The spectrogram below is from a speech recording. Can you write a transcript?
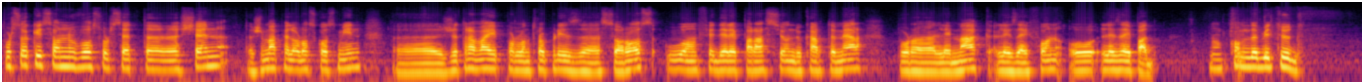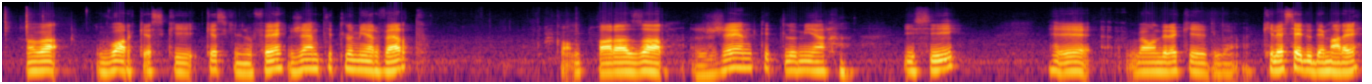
Pour ceux qui sont nouveaux sur cette euh, chaîne, je m'appelle Roscosmin. Euh, je travaille pour l'entreprise euh, Soros où on fait des réparations de cartes mères pour les Mac, les iPhones ou les iPads. Donc comme d'habitude, on va voir qu'est-ce qu'il nous fait. J'ai une petite lumière verte. Comme par hasard, j'ai une petite lumière ici. Et ben, on dirait qu'il essaie de démarrer,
